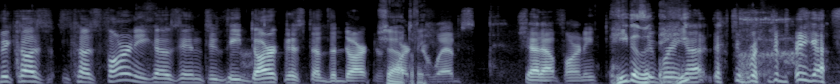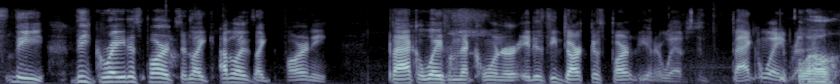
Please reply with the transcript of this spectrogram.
because because Farney goes into the darkest of the darkest Shout out parts of the webs. Shout out Farney he doesn't. bring He, us to bring, to bring us the the greatest parts and like I'm always like Farney, back away from that corner. It is the darkest part of the interwebs. Back away, brother. Wow.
